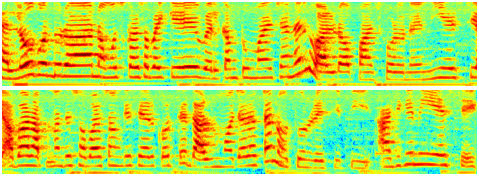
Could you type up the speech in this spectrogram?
হ্যালো বন্ধুরা, নমস্কার সবাইকে। Welcome to my channel world of পাঁচ ফোড়নে নিয়ে এসেছি আবার আপনাদের সবার সঙ্গে শেয়ার করতে দারুণ মজার একটা নতুন রেসিপি আজকে নিয়ে এসেছি এই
